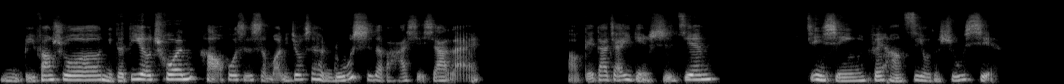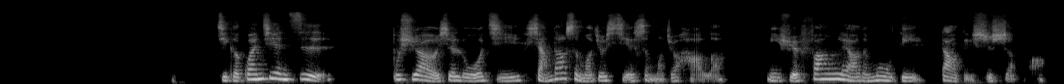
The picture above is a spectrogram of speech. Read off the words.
嗯，比方说你的第二春，好，或是什么，你就是很如实的把它写下来，好，给大家一点时间进行非常自由的书写，几个关键字，不需要有一些逻辑，想到什么就写什么就好了。你学芳疗的目的到底是什么？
